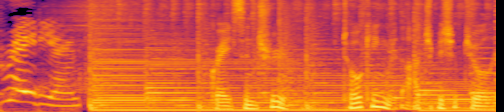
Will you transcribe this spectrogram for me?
Radio. Grace and Truth, talking with Archbishop Julian.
